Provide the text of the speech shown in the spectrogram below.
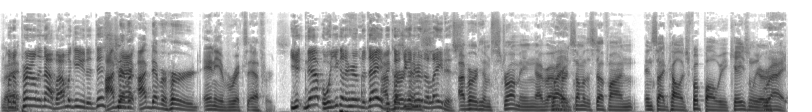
but apparently not. But I'm gonna give you the diss I've track. never, I've never heard any of Rick's efforts. you never. Well, you're gonna hear him today because you're gonna him- hear the latest. I've heard him strumming. I've, I've Right. heard some of the stuff on Inside College Football we occasionally are Right.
